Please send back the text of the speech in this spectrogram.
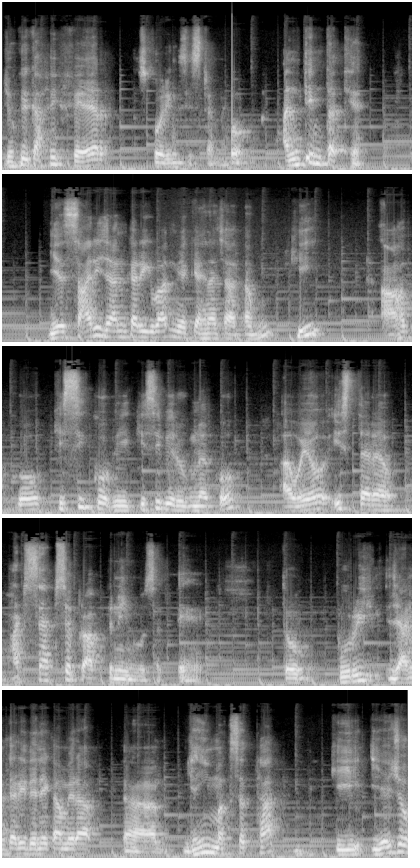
जो कि काफ़ी फेयर स्कोरिंग सिस्टम है। तो अंतिम तथ्य, ये सारी जानकारी के बाद मैं कहना चाहता हूँ कि आपको किसी को भी, किसी भी रुग्ण को अवयव इस तरह व्हाट्सएप से प्राप्त नहीं हो सकते हैं। तो पूरी जानकारी देने का मेरा यही मकसद था कि ये जो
